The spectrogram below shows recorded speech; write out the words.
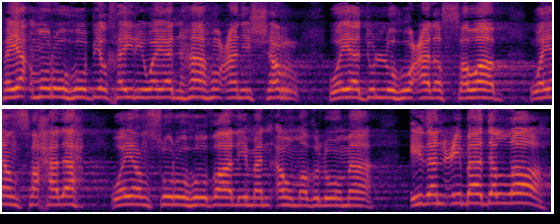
فيأمره بالخير وينهاه عن الشر ويدله على الصواب وينصح له وينصره ظالما أو مظلوما. اذا عباد الله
